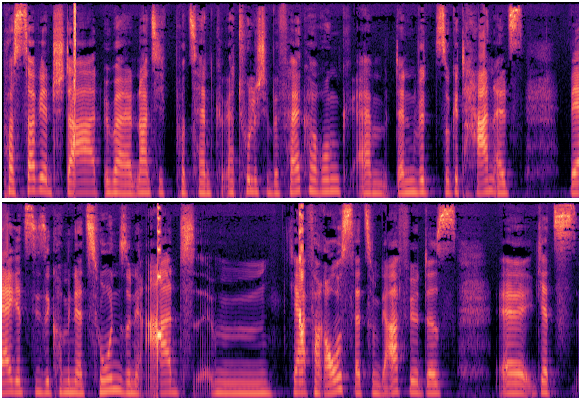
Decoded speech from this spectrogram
Post-Sowjet-Staat, über 90 Prozent katholische Bevölkerung. Ähm, dann wird so getan, als wäre jetzt diese Kombination so eine Art ähm, ja, Voraussetzung dafür, dass äh, jetzt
